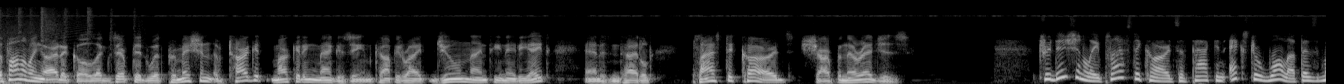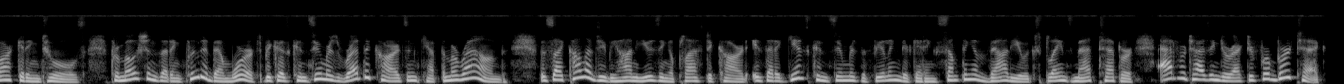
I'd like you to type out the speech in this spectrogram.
The following article, excerpted with permission of Target Marketing Magazine, copyright June 1988, and is entitled Plastic Cards Sharpen Their Edges. Traditionally, plastic cards have packed an extra wallop as marketing tools. Promotions that included them worked because consumers read the cards and kept them around. The psychology behind using a plastic card is that it gives consumers the feeling they're getting something of value, explains Matt Tepper, advertising director for Bertec,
